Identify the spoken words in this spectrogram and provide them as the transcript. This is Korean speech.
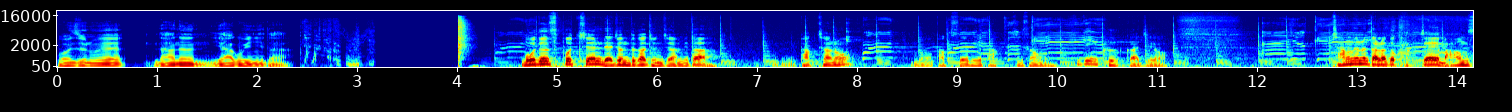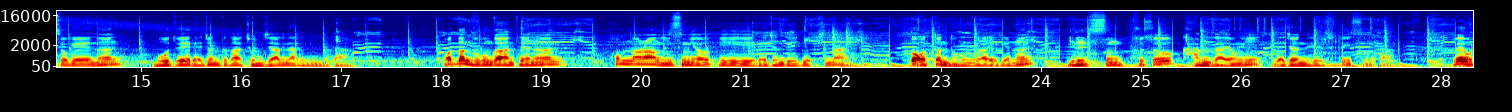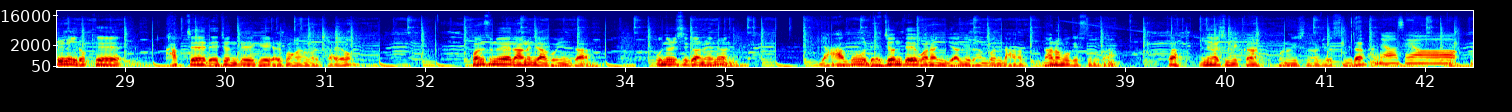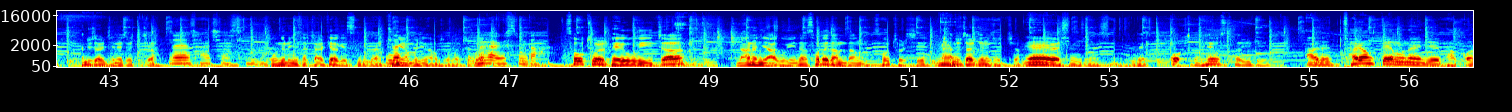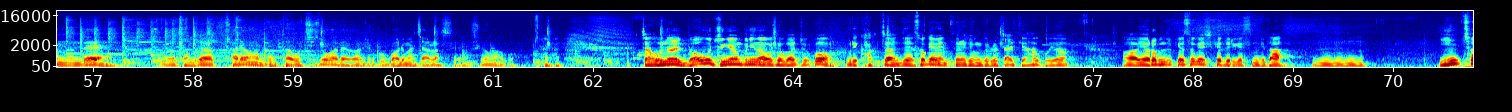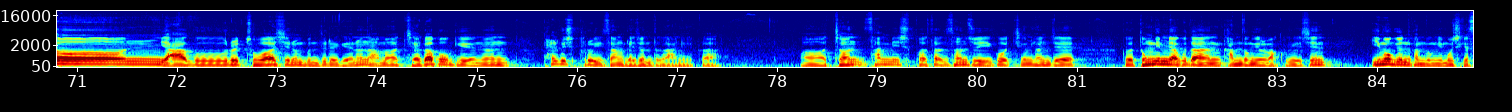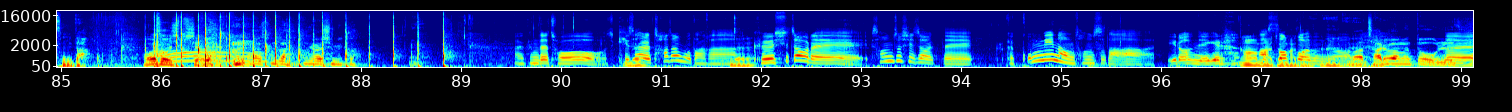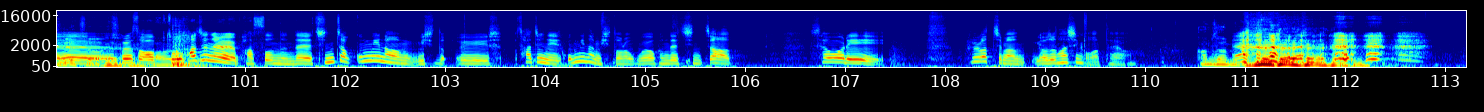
권순우의 나는 야구인이다. 모든 스포츠엔 레전드가 존재합니다. 음, 박찬호, 뭐 박세리, 박지성, 히딩크까지요. 장르는 달라도 각자의 마음 속에는 모두의 레전드가 존재하기 나름입니다. 어떤 누군가한테는 홈런왕 이승엽이 레전드이겠지만 또 어떤 누군가에게는 일승 투수 감사용이 레전드일 수도 있습니다. 왜 우리는 이렇게 각자의 레전드에게 열광하는 걸까요? 권순우의 나는 야구인이다. 오늘 시간에는 야구 레전드에 관한 이야기를 한번 나, 나눠보겠습니다. 자, 안녕하십니까. 권홍희 씨 나오셨습니다. 안녕하세요. 한 주 잘 지내셨죠? 네, 잘 지냈습니다. 오늘은 인사 짧게 하겠습니다. 중요한 분이 나오셔가지고. 네, 알겠습니다. 서우철 배우이자 나는 야구이다 섭외 담당 서우철 씨. 한 주 잘 지내셨죠? 네, 열심히 지냈습니다. 네. 어, 잠깐 헤어스타일이. 아, 근데 촬영 때문에 이제 바꿨는데 내가 정작 촬영은 못하고 취소가 돼가지고 머리만 잘랐어요. 수염하고. 자, 오늘 너무 중요한 분이 나오셔가지고 우리 각자 이제 소개 멘트는 이 정도로 짧게 하고요. 어, 여러분들께 소개시켜드리겠습니다. 음, 인천 야구를 좋아하시는 분들에게는 아마 제가 보기에는 8, 90% 이상 레전드가 아닐까. 어, 전 산미 슈퍼스타즈 선수이고 지금 현재 그 독립야구단 감독님을 맡고 계신 이모균 감독님 모시겠습니다. 어서 오십시오. 반갑습니다. 안녕하십니까. 아, 근데 저 기사를 찾아보다가 네. 그 시절에 선수 시절 때 그렇게 꽃미남 선수다 이런 얘기를 아, 맞아, 맞아. 봤었거든요. 네. 아마 자료화면 또 네, 올려주시겠죠. 네. 그래서 아유. 저 사진을 봤었는데 진짜 꽃미남이시 이 사진이 꽃미남이시더라고요. 근데 진짜 세월이 흘렀지만 여전하신 것 같아요. 감사합니다.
